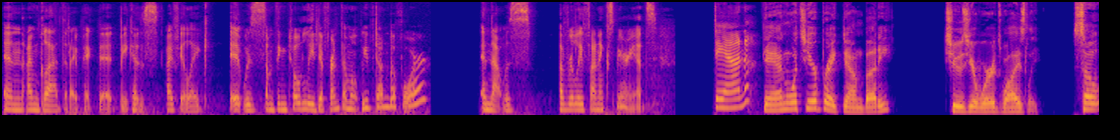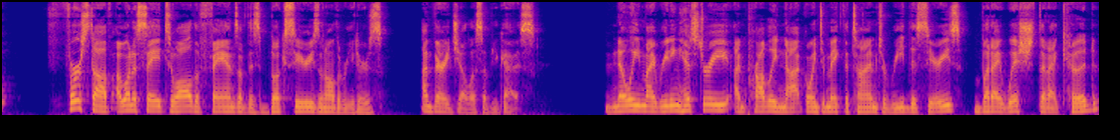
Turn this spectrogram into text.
and I'm glad that I picked it because I feel like it was something totally different than what we've done before. And that was a really fun experience. Dan, Dan, what's your breakdown, buddy? Choose your words wisely. So, first off, I want to say to all the fans of this book series and all the readers, I'm very jealous of you guys. Knowing my reading history, I'm probably not going to make the time to read this series, but I wish that I could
